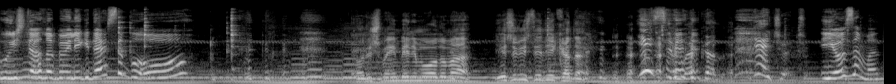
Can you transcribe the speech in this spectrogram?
Bu iştahla böyle giderse bu o. Konuşmayın benim oğluma. Yesin istediği kadar. Yesin bakalım. Ye çocuk. İyi o zaman.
